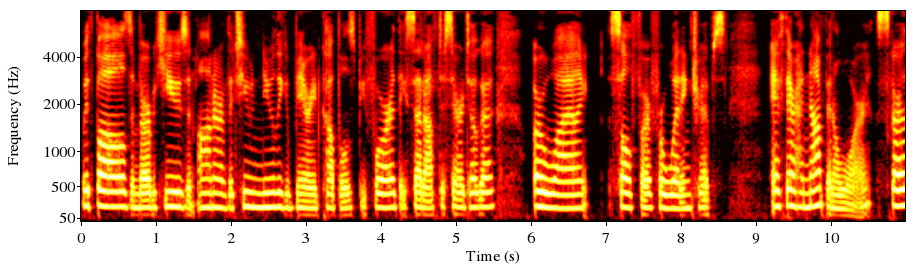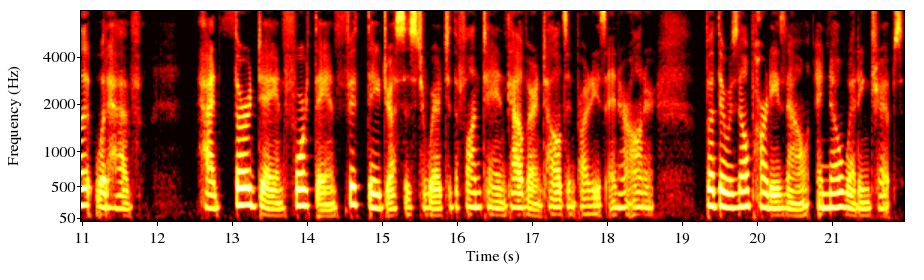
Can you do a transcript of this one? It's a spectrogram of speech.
With balls and barbecues in honor of the two newly married couples before they set off to Saratoga or White Sulphur for wedding trips. If there had not been a war, Scarlett would have had third day and fourth day and fifth day dresses to wear to the Fontaine, Calvert, and Tarleton parties in her honor. But there was no parties now and no wedding trips,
